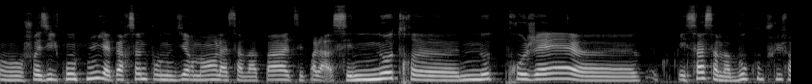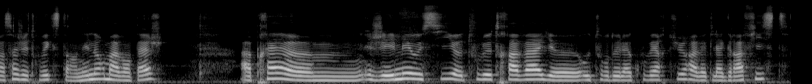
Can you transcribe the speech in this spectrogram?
on choisit le contenu, il n'y a personne pour nous dire non, là ça va pas, etc. Voilà, c'est notre, euh, notre projet euh, et ça, ça m'a beaucoup plu. Enfin, ça, j'ai trouvé que c'était un énorme avantage. Après, euh, j'ai aimé aussi euh, tout le travail euh, autour de la couverture avec la graphiste.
